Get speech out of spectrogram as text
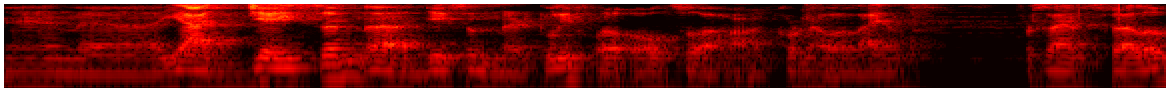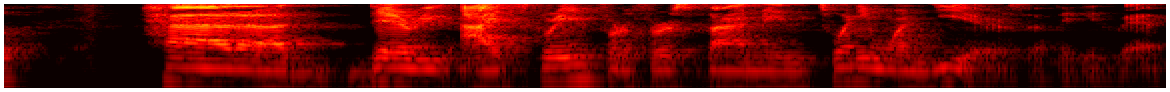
And uh, yeah, Jason, uh, Jason Merkley, also a Cornell Alliance for Science Fellow, had a dairy ice cream for the first time in 21 years, I think he said.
